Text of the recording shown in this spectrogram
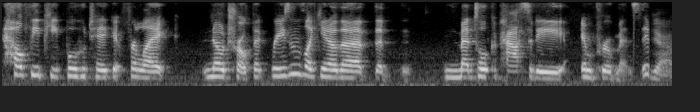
healthy people who take it for like nootropic reasons like you know the the mental capacity improvements. It yeah.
